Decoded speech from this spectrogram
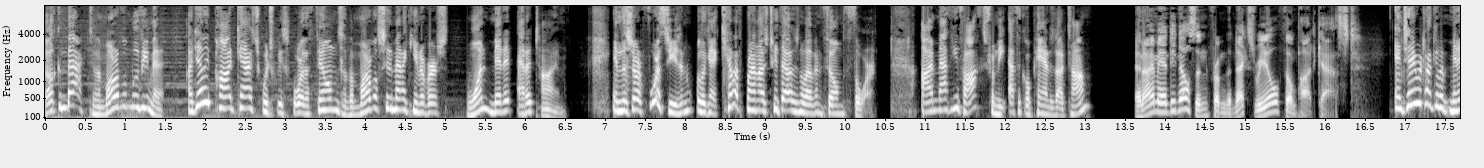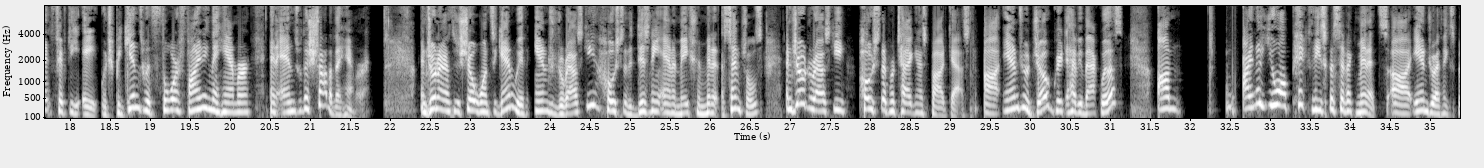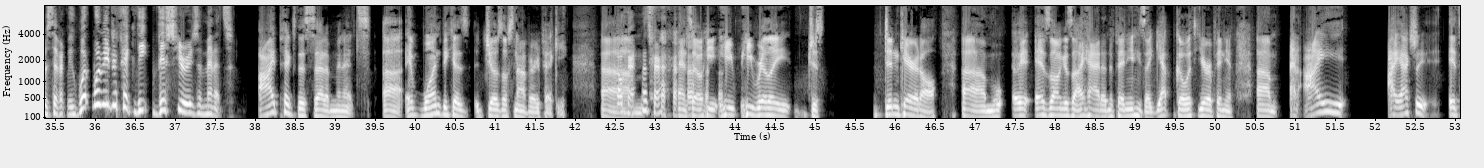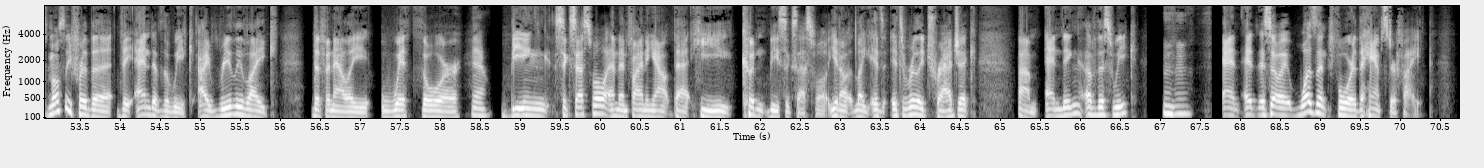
Welcome back to the Marvel Movie Minute, a daily podcast which we explore the films of the Marvel Cinematic Universe one minute at a time. In this our fourth season, we're looking at Kenneth Branagh's 2011 film Thor. I'm Matthew Fox from the ethicalpanda.com. And I'm Andy Nelson from the Next Reel Film Podcast. And today we're talking about minute 58, which begins with Thor finding the hammer and ends with a shot of the hammer. And joining us on the show once again, we have Andrew Dorowski, host of the Disney Animation Minute Essentials, and Joe Dorowski, host of the Protagonist Podcast. Uh, Andrew, Joe, great to have you back with us. Um, I know you all picked these specific minutes. Uh, Andrew, I think specifically. What, what made you pick the, this series of minutes? I picked this set of minutes. Uh, it one because Joseph's not very picky. Um, okay, that's fair. and so he he he really just didn't care at all. Um, as long as I had an opinion, he's like, "Yep, go with your opinion." Um, and I, I actually, it's mostly for the the end of the week. I really like the finale with Thor yeah. being successful and then finding out that he couldn't be successful. You know, like it's it's a really tragic um, ending of this week. Mm-hmm. And it, so it wasn't for the hamster fight.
